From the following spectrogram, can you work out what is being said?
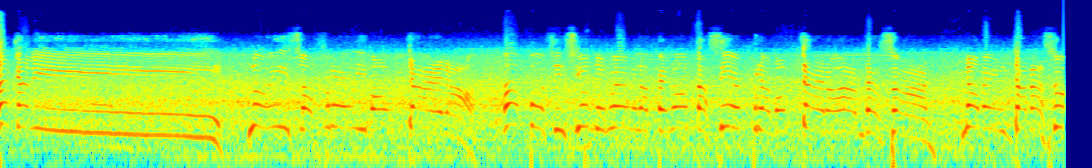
¡A Cali! Lo hizo Freddy Montero. A posición de nueve la pelota siempre a Montero Anderson. 90 más 1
